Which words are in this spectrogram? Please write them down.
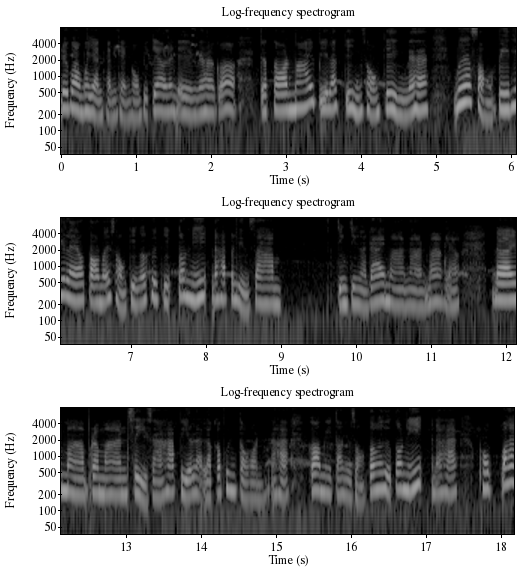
ด้วยความขยันขันแข็งของพี่แก้วนั่นเองนะคะก็จะตอนไม้ปีละกิ่งสองกิ่งนะคะเมื่อ 2 ปีที่แล้วตอนไว้ 2 กิ่งก็คือกิ่งต้นนี้นะคะเป็นหลินซามจริงๆอะได้มานานมากแล้ว ได้มาประมาณ4ี่สาห้าปีแล้วแหละแล้วก็เพิ่งตอนนะคะ ก็มีตอนอยู่ 2 ต้นก็คือต้นนี้นะคะ พบว่า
